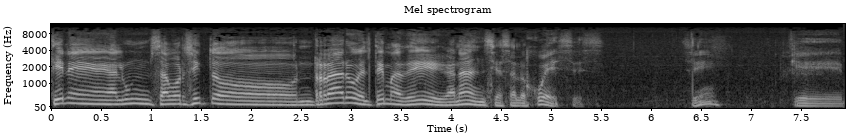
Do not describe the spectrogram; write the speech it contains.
tiene algún saborcito raro el tema de ganancias a los jueces, ¿sí? Que,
